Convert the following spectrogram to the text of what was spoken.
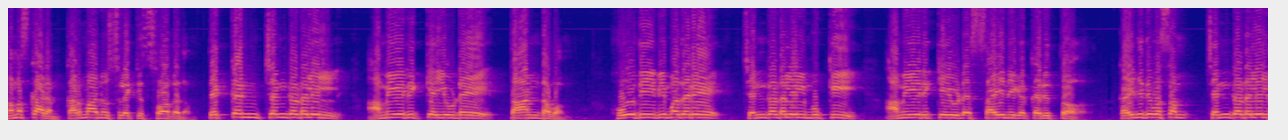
നമസ്കാരം. കർമ്മ ന്യൂസിലേക്ക് സ്വാഗതം. തെക്കൻ ചെങ്കടലിൽ അമേരിക്കയുടെ താണ്ഡവം. ഹൂതി വിമതരെ ചെങ്കടലിൽ മുക്കി അമേരിക്കയുടെ സൈനിക കരുത്ത്. കഴിഞ്ഞ ദിവസം ചെങ്കടലിൽ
